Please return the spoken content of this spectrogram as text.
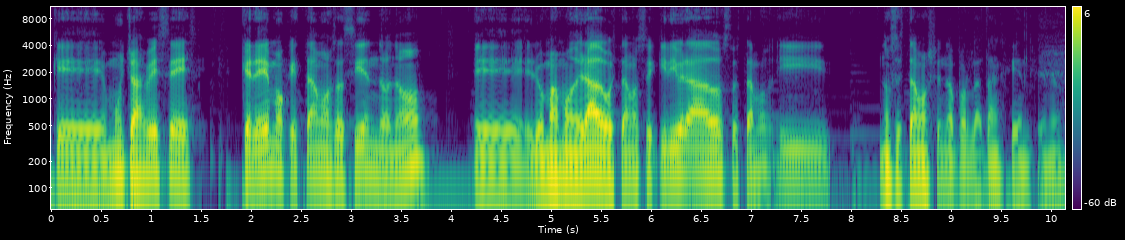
que muchas veces creemos que estamos haciendo, ¿no? Eh, lo más moderado, o estamos equilibrados, o estamos y nos estamos yendo por la tangente, ¿no?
